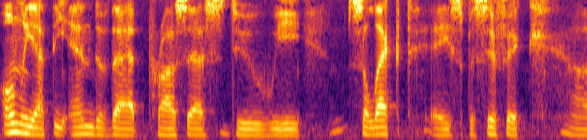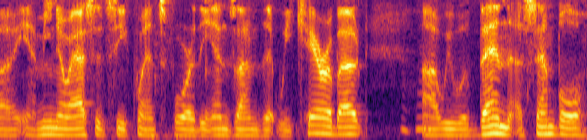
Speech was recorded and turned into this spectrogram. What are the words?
Only at the end of that process do we select a specific uh, amino acid sequence for the enzyme that we care about Mm-hmm. Uh, we will then assemble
